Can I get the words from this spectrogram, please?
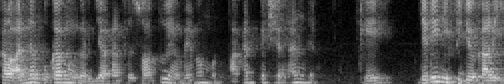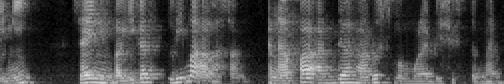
Kalau Anda bukan mengerjakan sesuatu yang memang merupakan passion Anda. Oke, okay? jadi di video kali ini, saya ingin bagikan 5 alasan kenapa Anda harus memulai bisnis dengan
